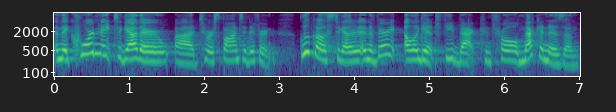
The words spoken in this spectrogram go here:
and they coordinate together uh, to respond to different glucose together in a very elegant feedback control mechanism.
